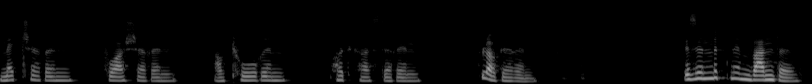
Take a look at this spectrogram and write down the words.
Matcherin, Forscherin, Autorin, Podcasterin, Vloggerin. Wir sind mitten im Wandel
